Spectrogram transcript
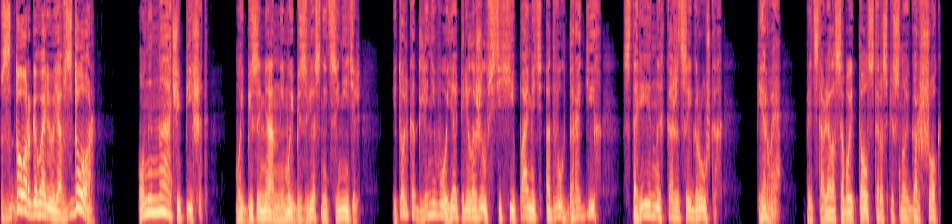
«Вздор, говорю я, вздор! Он иначе пишет, мой безымянный, мой безвестный ценитель. И только для него я переложил в стихи память о двух дорогих, старинных, кажется, игрушках. Первая представляла собой толстый расписной горшок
